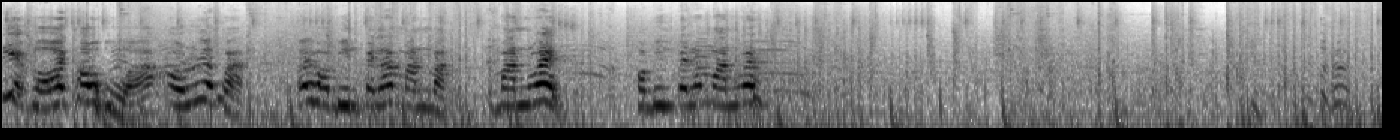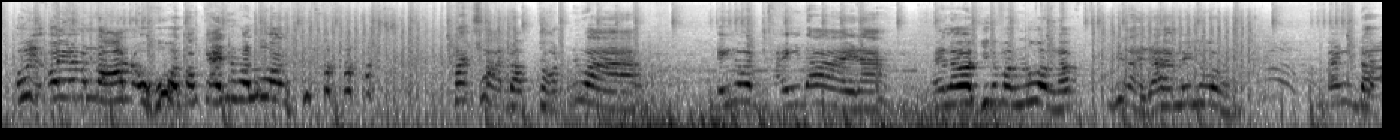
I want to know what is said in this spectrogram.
เรียบร้อยเข้าหัว เอาเรื่องว่ะ เฮ้ยพอบินไปแล้วมันว่ะ มันเว้ย พอบินไปแล้วมันเว้ยโอ้ยโอ้ยมันนอน โอ้โหตกใจนึกว่าล่วงทักษะดอกจอดนี่ว่า เองก็มันใช้ได้นะไอ้เราคิดว่ามันล่วงครับ ที่ไหนได้ไม่ล่วงแม่งดอก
